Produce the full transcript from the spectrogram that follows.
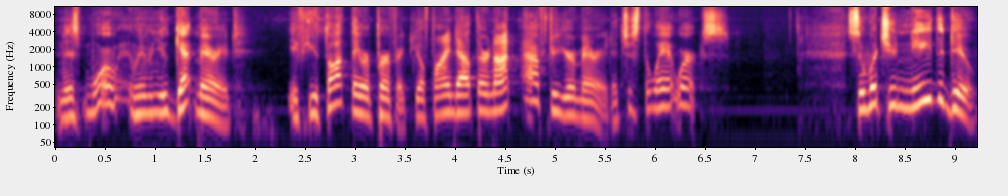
And there's more when you get married. If you thought they were perfect, you'll find out they're not after you're married. It's just the way it works. So, what you need to do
